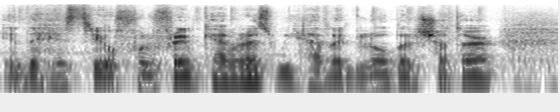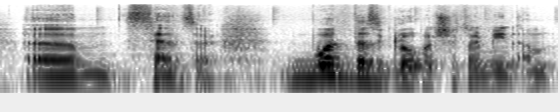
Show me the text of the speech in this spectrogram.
in the history of full frame cameras, we have a global shutter um, sensor. What does global shutter mean? Um,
